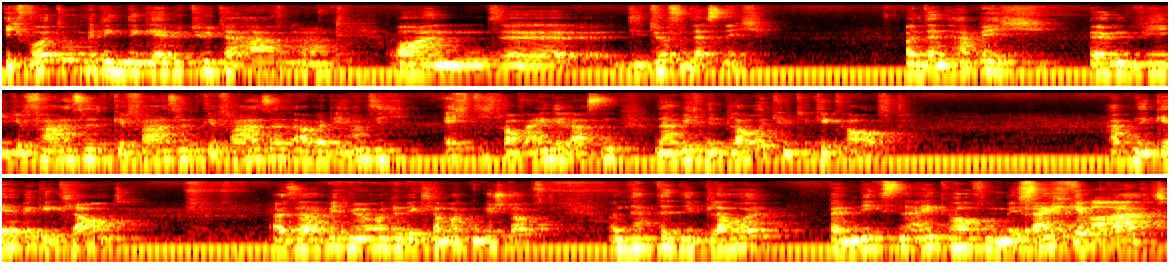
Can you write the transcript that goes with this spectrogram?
ich wollte unbedingt eine gelbe Tüte haben. Ja. Und äh, die dürfen das nicht. Und dann habe ich irgendwie gefaselt, gefaselt, gefaselt, aber die haben sich echt nicht drauf eingelassen. Und dann habe ich eine blaue Tüte gekauft, habe eine gelbe geklaut, also habe ich mir unter die Klamotten gestopft und habe dann die blaue beim nächsten Einkaufen mit reingebracht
